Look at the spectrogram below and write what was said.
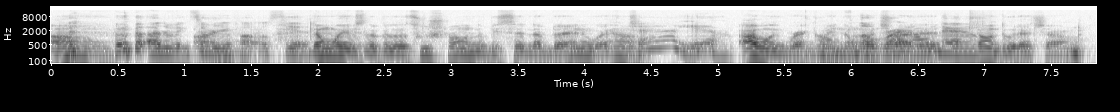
Oh, or the Victoria oh. Falls. Yeah, them waves look a little too strong to be sitting up there anyway, huh? Child, yeah. I wouldn't recommend no Gonna one float try right that. down. Don't do that, y'all.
